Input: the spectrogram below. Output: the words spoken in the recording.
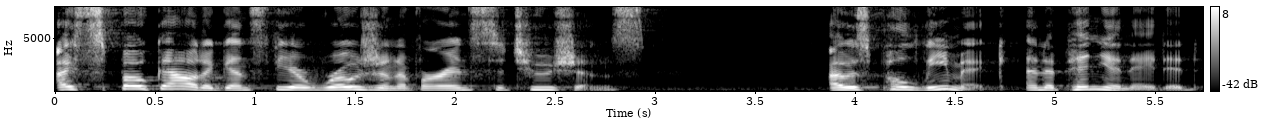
I spoke out against the erosion of our institutions. I was polemic and opinionated,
